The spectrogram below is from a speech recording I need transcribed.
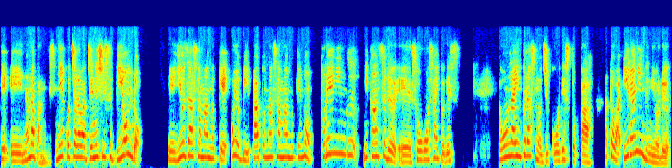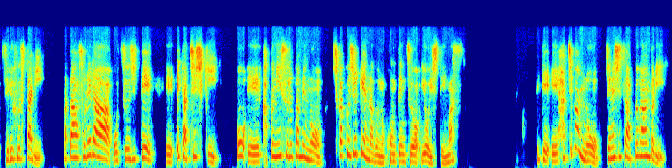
でえ、7番ですね。こちらは Genesis Beyond。ユーザー様向けおよびパートナー様向けのトレーニングに関する総合サイトです。オンラインクラスの受講ですとか、あとは e ラーニングによるセルフスタディ、またそれらを通じて得た知識を確認するための資格受験などのコンテンツを用意しています。で、8番の Genesys AppFoundry、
